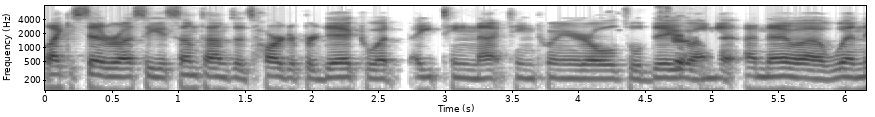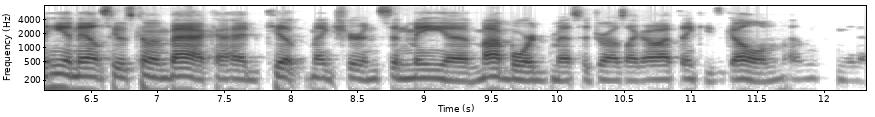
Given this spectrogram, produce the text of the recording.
like you said, Rusty, sometimes it's hard to predict what 18, 19, 20 year olds will do. Sure. I know, I know uh, when he announced he was coming back, I had Kip make sure and send me uh, my board message where I was like, oh, I think he's gone. Um, you know,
